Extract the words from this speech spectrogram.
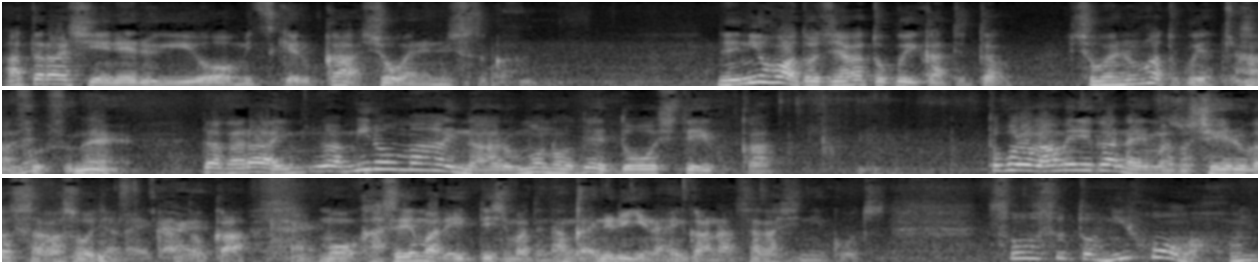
新しいエネルギーを見つけるか省エネにするか。で日本はどちらが得意かっていったら省エネの方が得意やったんですよね。そうですね。だから今身の回りのあるものでどうしていくか。ところがアメリカになりますとシェールガス探そうじゃないかとか、はい。はい、もう火星まで行ってしまってなんかエネルギーないかな探しに行こうと。そうすると日本は本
